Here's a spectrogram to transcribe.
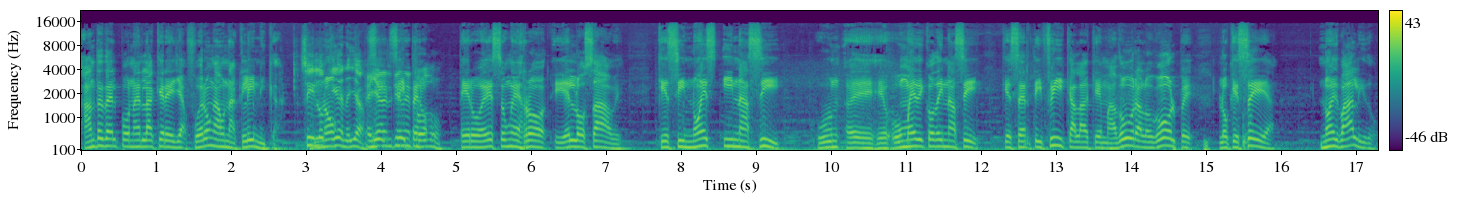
antes de él poner la querella, fueron a una clínica. Sí, lo tiene ya. Ella tiene pero, todo. Pero es un error, y él lo sabe, que si no es INACI, un, eh, eh, un médico de INACI, que certifica la quemadura, los golpes, lo que sea, no es válido.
